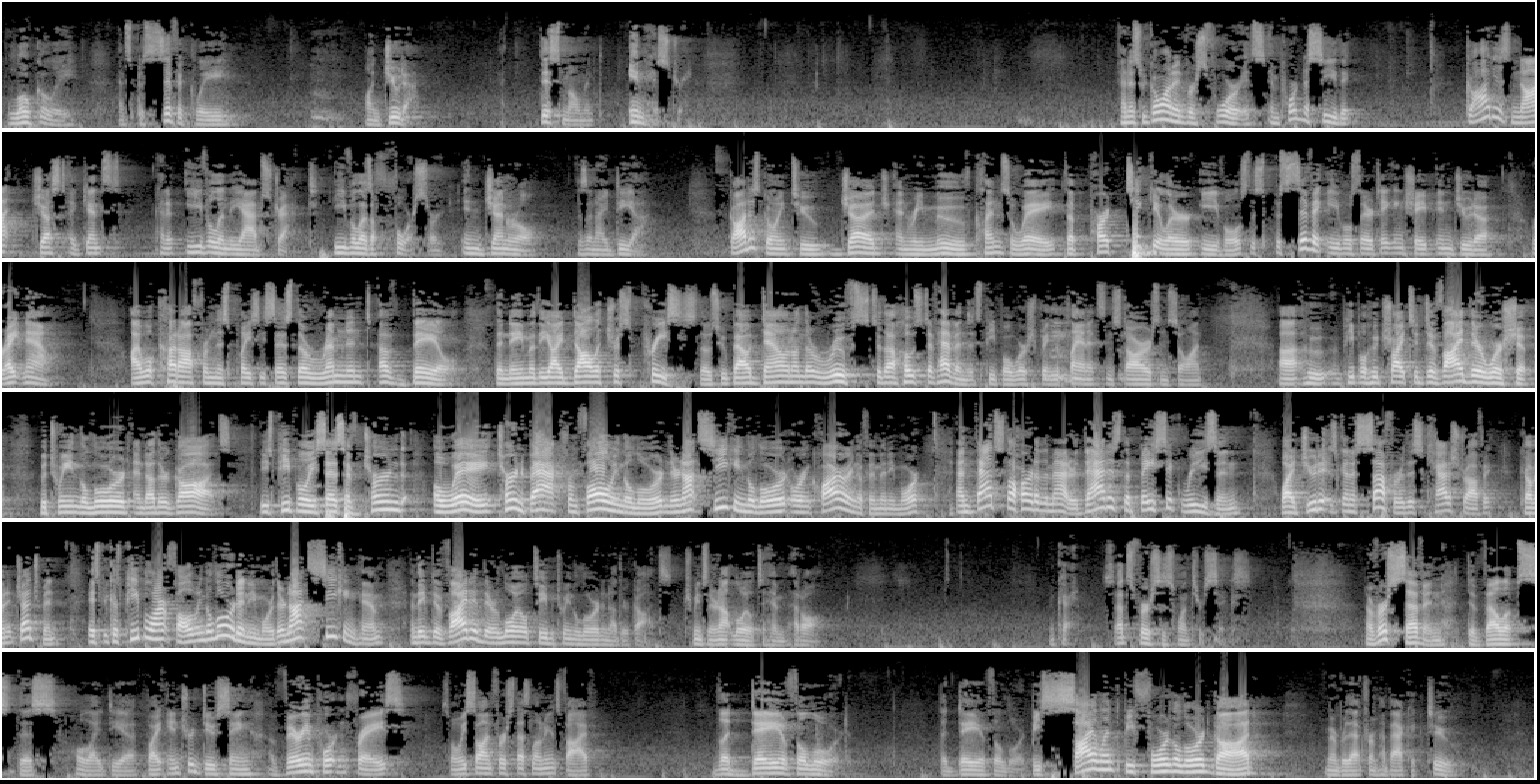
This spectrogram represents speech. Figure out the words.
locally and specifically on Judah at this moment in history. And as we go on in verse 4, it's important to see that God is not just against kind of evil in the abstract, evil as a force or in general as an idea. God is going to judge and remove, cleanse away the particular evils, the specific evils that are taking shape in Judah right now. I will cut off from this place, he says, the remnant of Baal, the name of the idolatrous priests, those who bow down on the roofs to the host of heavens. It's people worshiping the planets and stars and so on. Uh, who, people who try to divide their worship between the Lord and other gods. These people, he says, have turned away, turned back from following the Lord, and they're not seeking the Lord or inquiring of him anymore. And that's the heart of the matter. That is the basic reason why Judah is going to suffer this catastrophic covenant judgment. It's because people aren't following the Lord anymore. They're not seeking him, and they've divided their loyalty between the Lord and other gods, which means they're not loyal to him at all. Okay, so that's verses 1 through 6. Now, verse 7 develops this whole idea by introducing a very important phrase. So, when we saw in 1 Thessalonians 5, the day of the Lord. The day of the Lord. Be silent before the Lord God. Remember that from Habakkuk 2.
